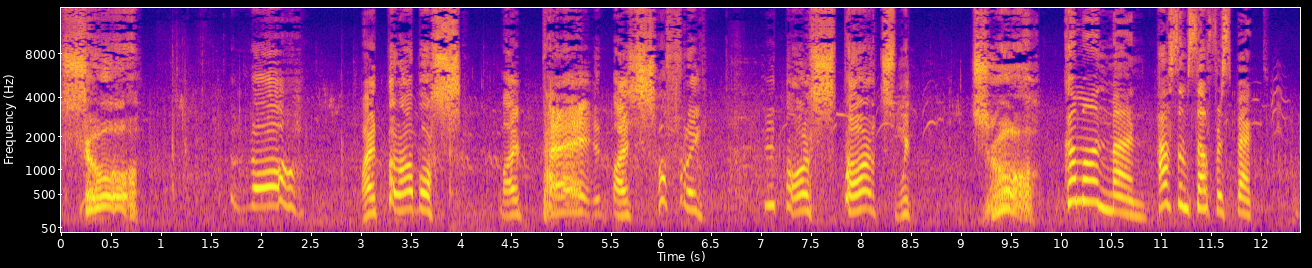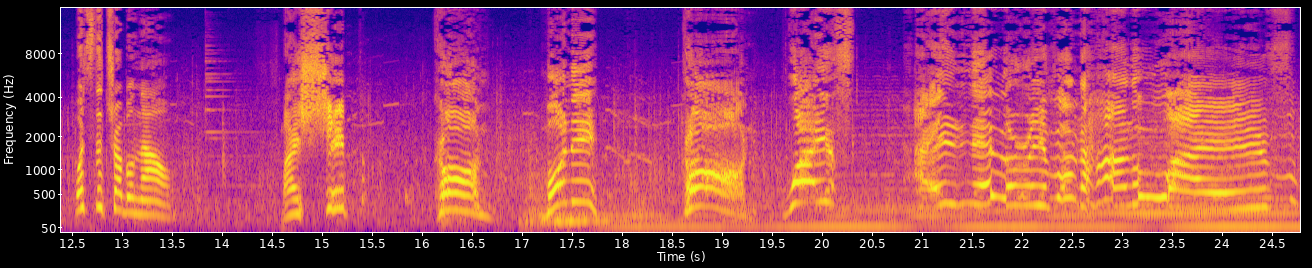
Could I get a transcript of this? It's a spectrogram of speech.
Jew! No! My troubles, my pain, my suffering, it all starts with Jew! Come on, man. Have some self-respect. What's the trouble now? My ship gone. Money gone. Wife I never even had a wife.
